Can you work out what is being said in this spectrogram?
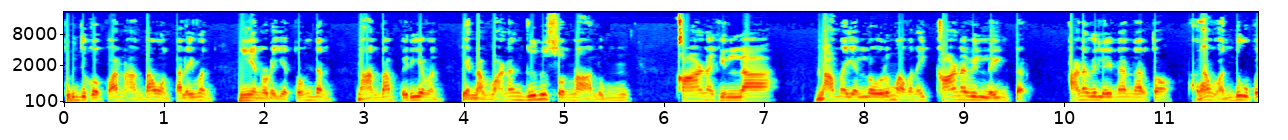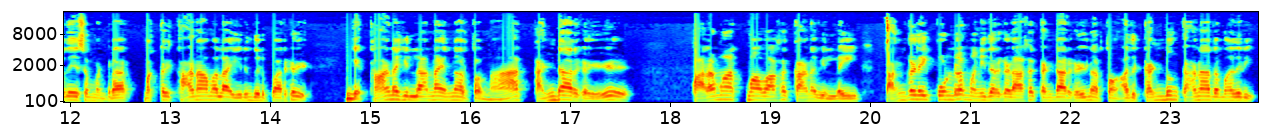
புரிஞ்சுக்கோப்பா நான் தான் உன் தலைவன் நீ என்னுடைய தொண்டன் நான் தான் பெரியவன் என்னை வணங்குன்னு சொன்னாலும் காணகில்லா. நாம எல்லோரும் அவனை காணவில்லைன்ட்டார். காணவில்லைன்னா என்ன அர்த்தம்? அதான் வந்து உபதேசம் பண்றார். மக்கள் காணாமலா இருந்திருப்பார்கள். இங்க காணகில்லான்னா என்ன அர்த்தம்னா கண்டார்கள் பரமாத்மாவாக காணவில்லை தங்களை போன்ற மனிதர்களாக கண்டார்கள்னு அர்த்தம். அது கண்டும் காணாத மாதிரி.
